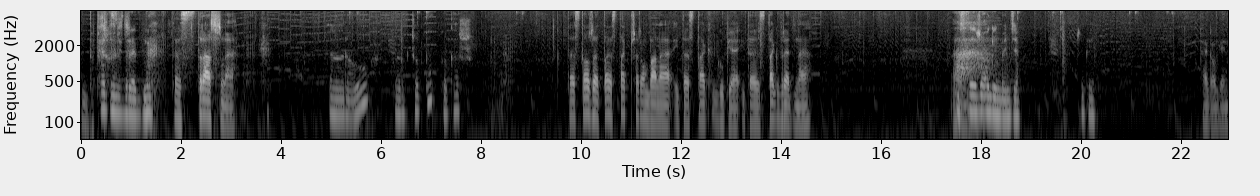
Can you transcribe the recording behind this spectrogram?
Dupy. To jest wredne. To jest straszne. Row, pokaż. To jest to, że to jest tak przerąbane i to jest tak głupie i to jest tak wredne. Myślę, że ogień będzie. Czekaj. Jak ogień.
